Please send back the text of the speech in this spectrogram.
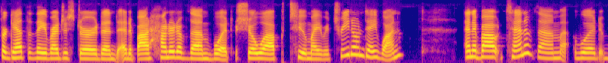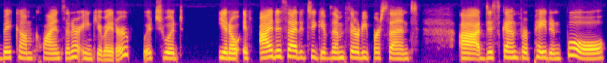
forget that they registered and, and about 100 of them would show up to my retreat on day one. And about 10 of them would become clients in our incubator which would you know if i decided to give them 30% uh, discount for paid in full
